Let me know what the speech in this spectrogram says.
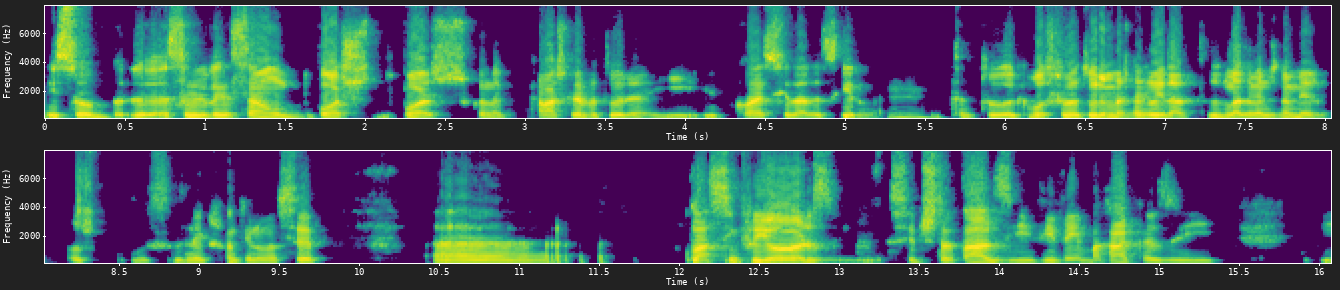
e sobre eh, a segregação de pós, de pós quando acaba a escravatura e qual é a sociedade a seguir. Não é? Uhum. Portanto, acabou a escravatura, mas na realidade tudo mais ou menos na mesma. Os- os negros continuam a ser ah, classes inferiores, ser destratados e vivem em barracas e, e,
